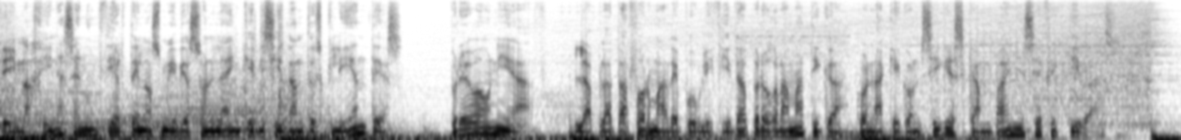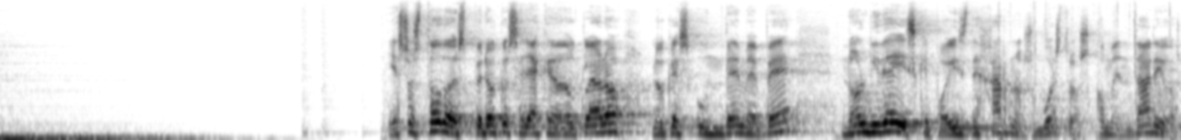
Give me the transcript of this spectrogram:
¿Te imaginas anunciarte en los medios online que visitan tus clientes? Prueba UniAd, la plataforma de publicidad programática con la que consigues campañas efectivas. Y eso es todo, espero que os haya quedado claro lo que es un DMP. No olvidéis que podéis dejarnos vuestros comentarios,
